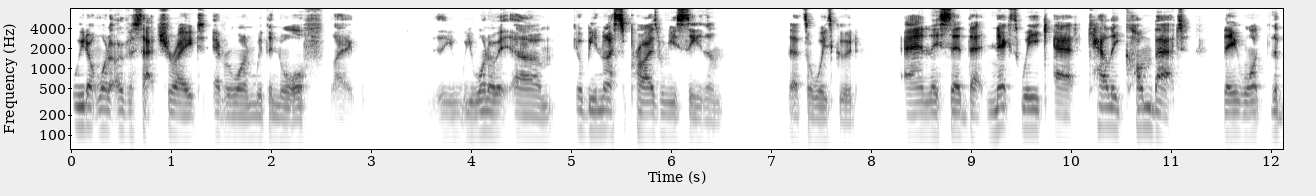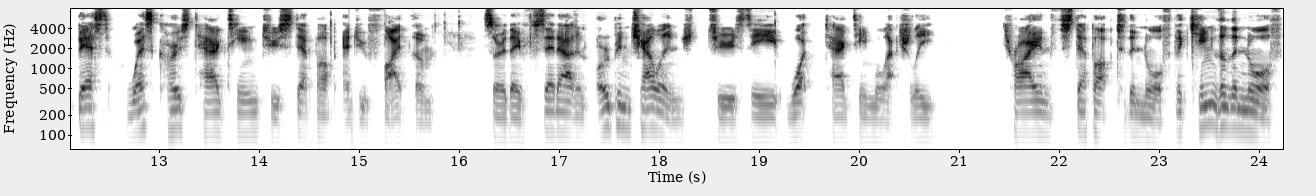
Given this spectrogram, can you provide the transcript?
we don't want to oversaturate everyone with the North. Like, you want to, um, it'll be a nice surprise when you see them. That's always good. And they said that next week at Cali Combat, they want the best West Coast tag team to step up and to fight them. So they've set out an open challenge to see what tag team will actually try and step up to the North. The Kings of the North,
